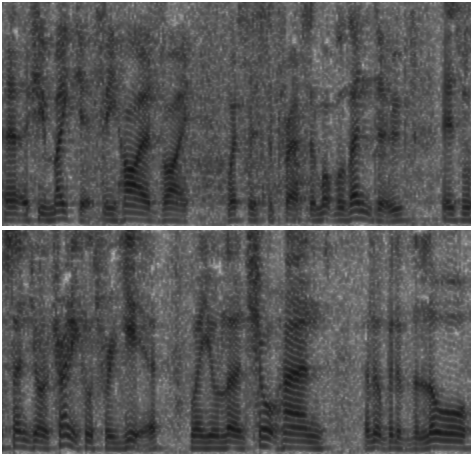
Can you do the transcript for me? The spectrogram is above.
uh, if you make it, be hired by Westminster Press. And what we'll then do is we'll send you on a training course for a year where you'll learn shorthand, a little bit of the law.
